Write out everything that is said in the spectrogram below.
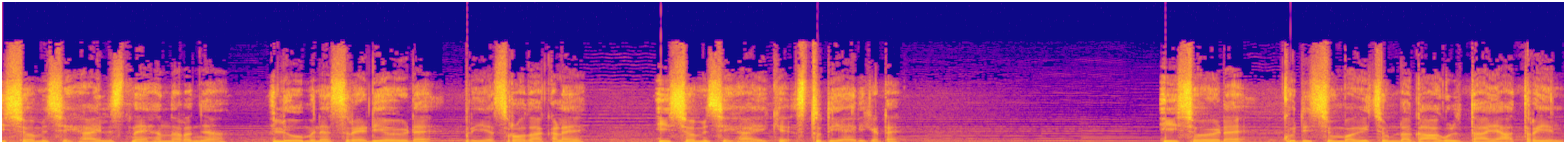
ഈശോമിശിഹായിൽ സ്നേഹം നിറഞ്ഞ ലൂമിനസ് റേഡിയോയുടെ പ്രിയ ശ്രോതാക്കളെ ഈശോമിശിഹായിക്ക് സ്തുതിയായിരിക്കട്ടെ. ഈശോയുടെ കുരിശും വഹിച്ചുണ്ട ഗാകുൽത്ത യാത്രയിൽ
